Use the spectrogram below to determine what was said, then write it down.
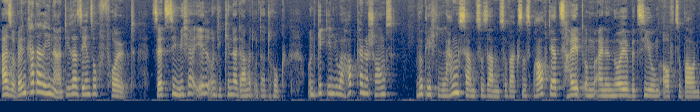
Also, wenn Katharina dieser Sehnsucht folgt, setzt sie Michael und die Kinder damit unter Druck und gibt ihnen überhaupt keine Chance, wirklich langsam zusammenzuwachsen. Es braucht ja Zeit, um eine neue Beziehung aufzubauen.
